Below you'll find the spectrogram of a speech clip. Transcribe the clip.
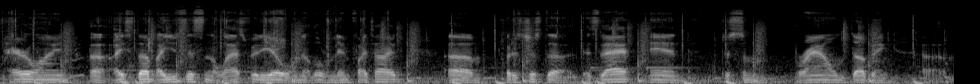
Hareline uh, ice dub. I used this in the last video on that little nymph I tied. Um, but it's just uh, it's that and just some brown dubbing um,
